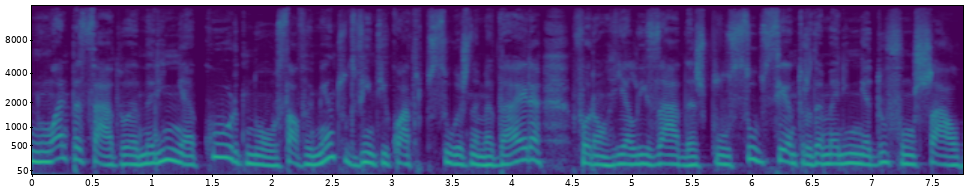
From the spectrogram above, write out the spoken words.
No ano passado, a Marinha coordenou o salvamento de 24 pessoas na Madeira. Foram realizadas pelo Subcentro da Marinha do Funchal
